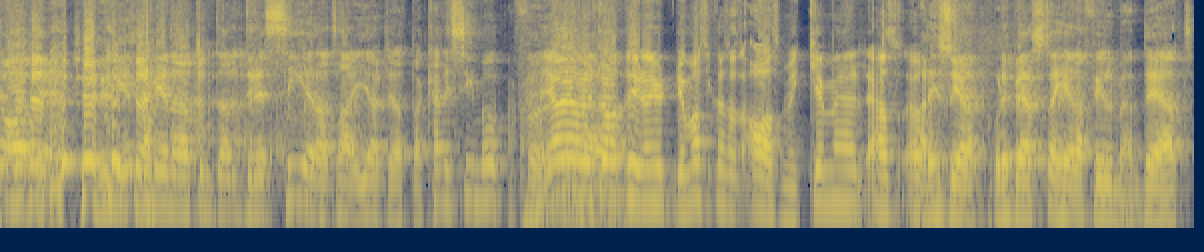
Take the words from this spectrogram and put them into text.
Ja, okej. du, men, du menar att de har dresserat hajar till att bara, kan ni simma upp för Ja, jag förstår inte hur de gjort. Det måste ju kostat asmycket med... Alltså, Ja, det är så jävla, och det bästa i hela filmen det är att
